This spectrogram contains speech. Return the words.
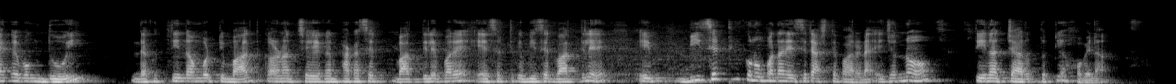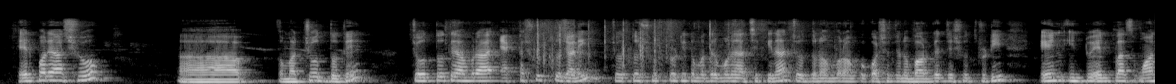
এক এবং দুই। দেখো, তিন নম্বরটি বাদ, কারণ হচ্ছে এখানে ফাঁকা সেট বাদ দিলে পরে এ সেট থেকে বি সেট বাদ দিলে এই বি সেট থেকে কোনো উপাদান এ সেটে আসতে পারে না। এই জন্য তিন আর চার উত্তরটি হবে না। এরপরে আসো তোমার চোদ্দোতে। চোদ্দোতে আমরা একটা সূত্র জানি। চোদ্দ সূত্রটি তোমাদের মনে আছে কিনা? চোদ্দ নম্বর অঙ্ক কষার জন্য বর্গের যে সূত্রটি N into N plus one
